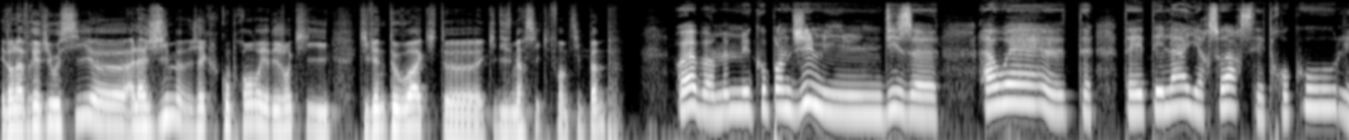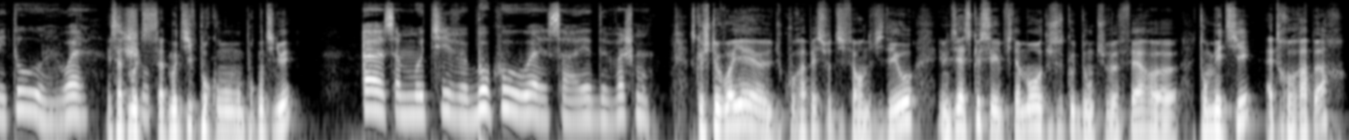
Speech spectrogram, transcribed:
Et dans la vraie vie aussi, à la gym, j'avais cru comprendre, il y a des gens qui, qui viennent te voir, qui te qui disent merci, qui te font un petit pump. Ouais, bah, même mes copains de gym, ils me disent euh, Ah ouais, euh, t'as- été là hier soir, c'est trop cool et tout. Euh, Ouais. Et ça te, c'est moti- chaud. ça te motive pour, qu'on pour continuer? Ah, ça me motive beaucoup, ouais, ça aide vachement. Parce que je te voyais euh, du coup rapper sur différentes vidéos et me disais est-ce que c'est finalement quelque chose que, dont tu veux faire euh, ton métier, être rappeur?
